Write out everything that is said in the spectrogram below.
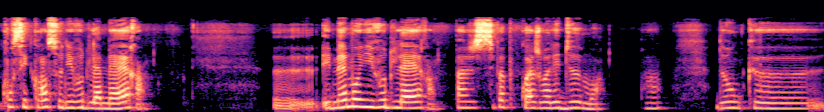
conséquences au niveau de la mer euh, et même au niveau de l'air. je ne sais pas pourquoi, je vois les deux, moi. Hein. Donc, euh,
